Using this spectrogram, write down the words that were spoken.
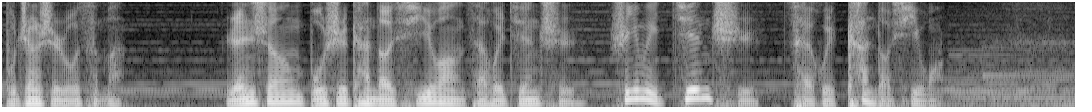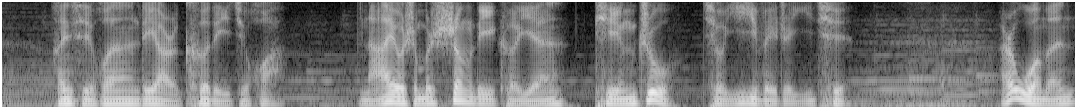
不正是如此吗？人生不是看到希望才会坚持，是因为坚持才会看到希望。很喜欢里尔克的一句话：“哪有什么胜利可言，挺住。”就意味着一切。而我们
